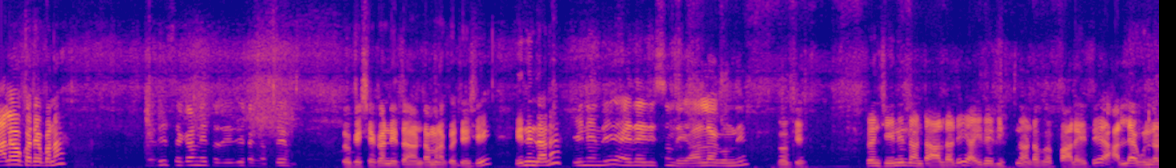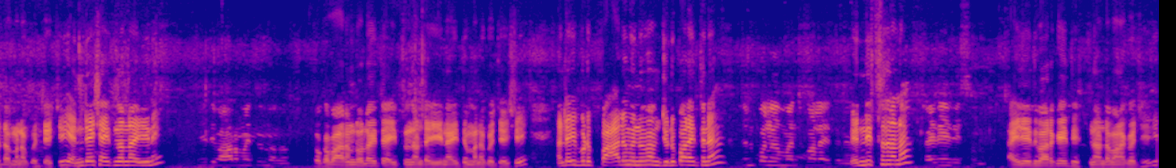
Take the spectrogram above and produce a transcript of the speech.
నాలుగో ఒక తెప్పనా ఇది సెకండ్ ఇస్తుంది ఇది విధంగా సేమ్ ఓకే సెకండ్ ఇతా అంట మనకు వచ్చేసి. ఈనిందానా ఈనింది ఐదు ఐదు ఇస్తుంది. అలాగ ఉంది. ఓకే. ఫ్రెండ్స్ ఈనింది అంట ఆల్రెడీ. ఐదైదు ఇస్తుందంట పాలైతే. ఆల్లాగా ఉందంట మనకు వచ్చేసి. ఎన్ని డేస్ అవుతుందన్న ఈయన అవుతుంది ఒక వారం రోజులు అయితే అవుతుందంట ఈయన అయితే మనకు వచ్చేసి. అంటే ఇప్పుడు పాలు మినిమం జునుపాలు అయితేనే? ఎన్ని ఇస్తుందన్న? ఐదు ఐదు ఇస్తుంది వరకు అయితే ఇస్తుందంట మనకు వచ్చేసి.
